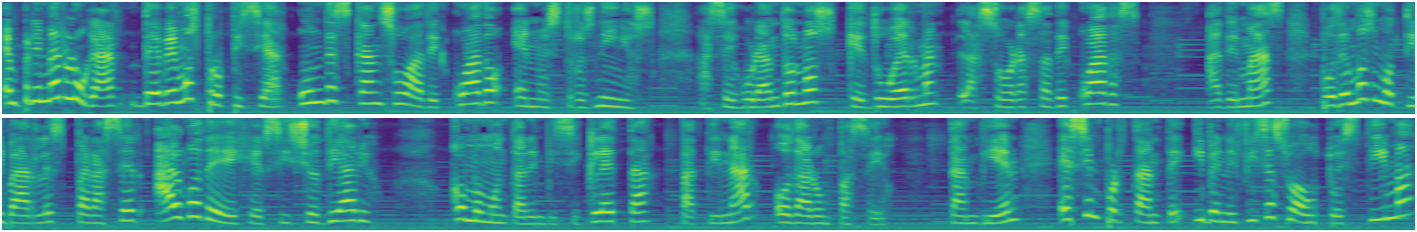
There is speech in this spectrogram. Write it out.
En primer lugar, debemos propiciar un descanso adecuado en nuestros niños, asegurándonos que duerman las horas adecuadas. Además, podemos motivarles para hacer algo de ejercicio diario, como montar en bicicleta, patinar o dar un paseo. También es importante y beneficia su autoestima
